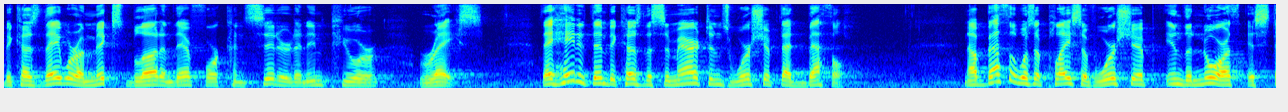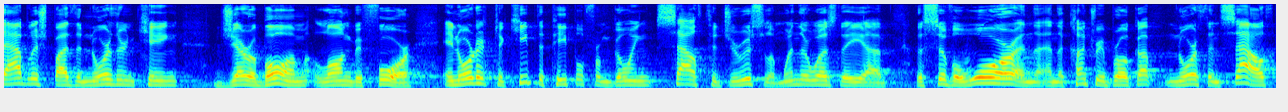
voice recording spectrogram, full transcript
because they were a mixed blood and therefore considered an impure race. They hated them because the Samaritans worshiped at Bethel, now Bethel was a place of worship in the north established by the northern king Jeroboam long before in order to keep the people from going south to Jerusalem. When there was the, uh, the civil war and the, and the country broke up north and south,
